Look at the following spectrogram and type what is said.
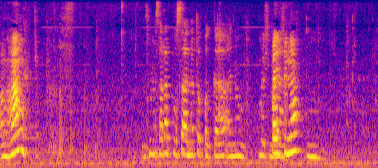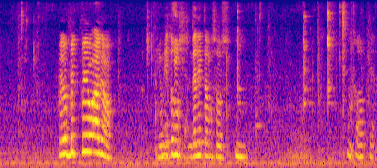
Ang hang. Mas masarap po sana to pagka ano. May spicy no? Mm. Pero bit ko yung ano. Yung Mexican. itong ganitong sauce. Mm. Ang sarap yan.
